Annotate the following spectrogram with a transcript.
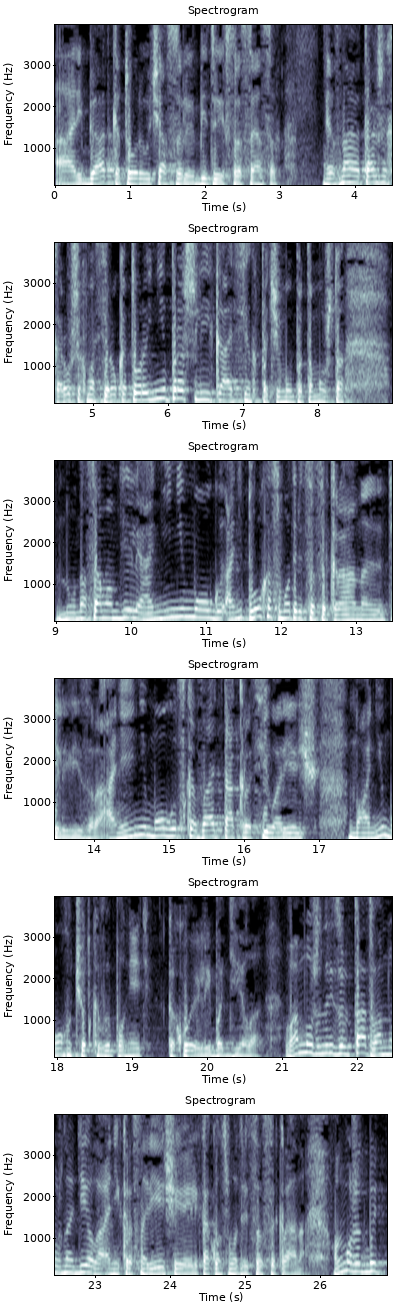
а, ребят, которые участвовали в битве экстрасенсов. Я знаю также хороших мастеров, которые не прошли кастинг. Почему? Потому что, ну, на самом деле, они не могут, они плохо смотрятся с экрана телевизора. Они не могут сказать так красиво речь, но они могут четко выполнить какое-либо дело. Вам нужен результат, вам нужно дело, а не красноречие или как он смотрится с экрана. Он может быть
